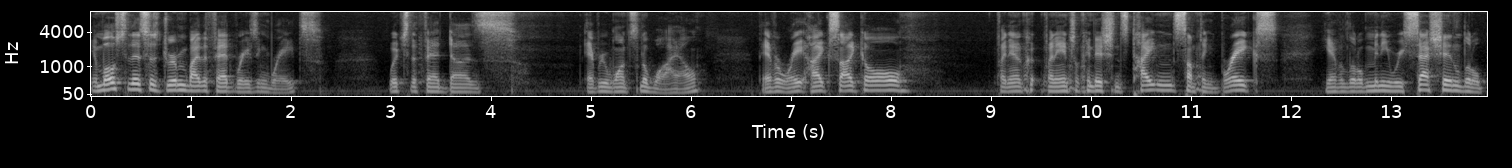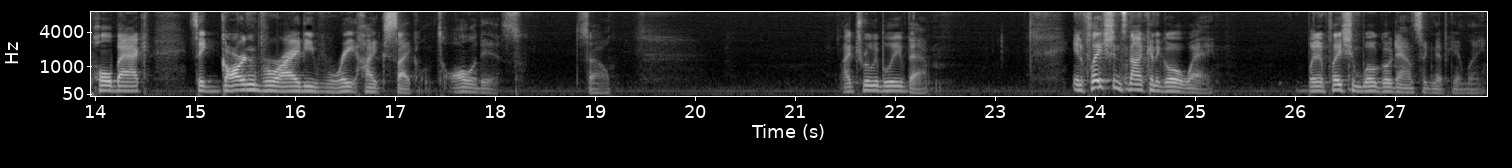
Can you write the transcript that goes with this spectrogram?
And most of this is driven by the Fed raising rates, which the Fed does every once in a while. They have a rate hike cycle. Financial financial conditions tighten, something breaks. You have a little mini recession, little pullback. It's a garden variety rate hike cycle. It's all it is. So I truly believe that. Inflation's not going to go away, but inflation will go down significantly.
